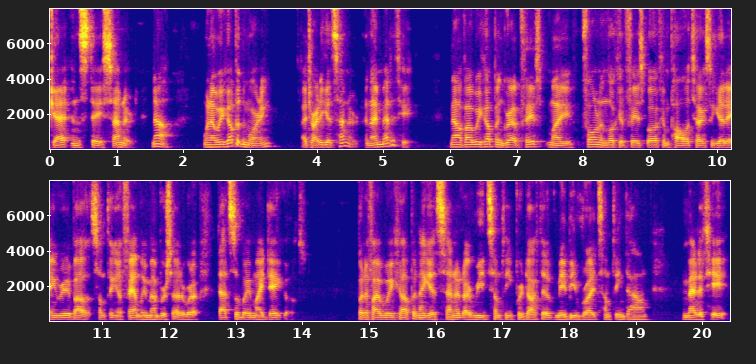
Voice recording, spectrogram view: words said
get and stay centered. Now, when I wake up in the morning, I try to get centered and I meditate. Now, if I wake up and grab face my phone and look at Facebook and politics and get angry about something a family member said or whatever, that's the way my day goes. But if I wake up and I get centered, I read something productive, maybe write something down, meditate,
